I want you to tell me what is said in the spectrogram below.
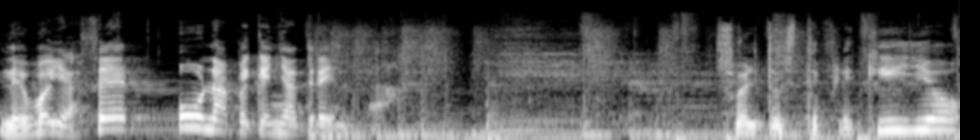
Le voy a hacer una pequeña trenza. Suelto este flequillo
